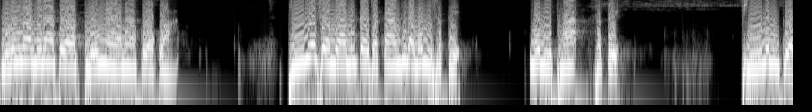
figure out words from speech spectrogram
ผีข้างนอกไม่น่ากลัวผีข้างในน่ากลัวกว่า ผีเนี่ยส่วนใหญ่มันเกิดจากการที่เราไม่มีสติ ไม่มีพระสติ ผีนี่มันกลัว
